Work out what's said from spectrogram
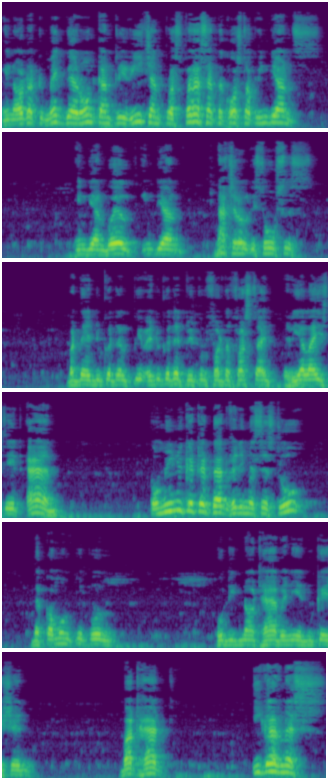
in order to make their own country rich and prosperous at the cost of Indians. Indian wealth, Indian natural resources. But the educated, educated people for the first time realized it and communicated that very message to the common people who did not have any education but had eagerness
